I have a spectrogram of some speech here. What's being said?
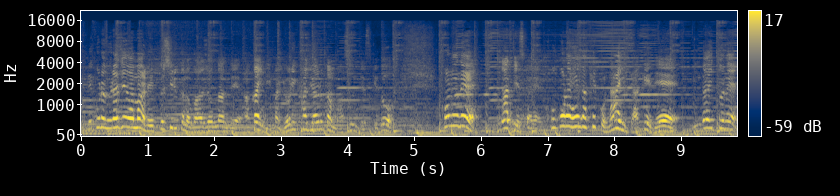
うん、でこれ裏地はまあレッドシルクのバージョンなんで赤いんで、まあ、よりカジュアル感増すんですけどこのね何ていうんですかねここら辺が結構ないだけで意外とね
